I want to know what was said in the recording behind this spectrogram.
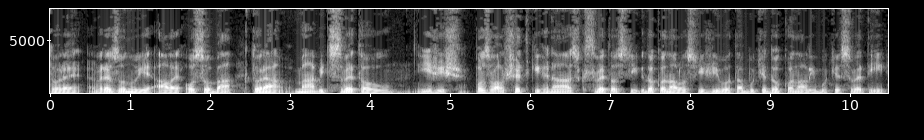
ktoré rezonuje, ale osoba, ktorá má byť svetou. Ježiš pozval všetkých nás k svetosti, k dokonalosti života. Buďte dokonali, buďte svetí,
